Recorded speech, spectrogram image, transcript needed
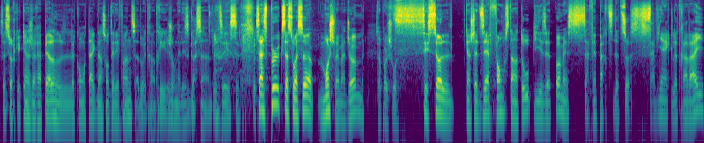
C'est sûr que quand je le rappelle, le contact dans son téléphone, ça doit être rentré journaliste gossant. ça se peut que ce soit ça. Moi, je fais ma job. T'as pas le choix. C'est ça. Quand je te disais fonce tantôt, puis n'hésite pas, mais ça fait partie de ça. Ça vient avec le travail.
